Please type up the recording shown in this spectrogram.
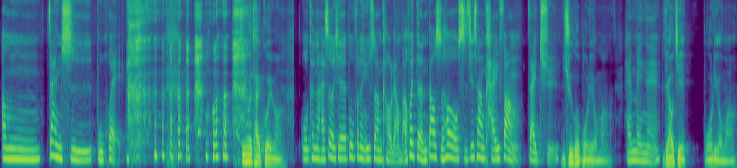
嗯，暂时不会，是因为太贵吗？我可能还是有一些部分的预算考量吧，会等到时候实际上开放再去。你去过柏流吗？还没呢，了解柏流吗？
